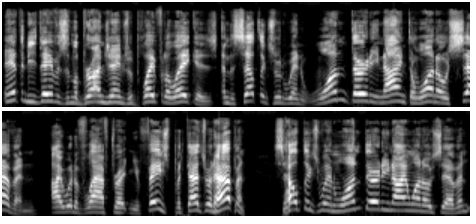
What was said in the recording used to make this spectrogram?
Anthony Davis and LeBron James would play for the Lakers and the Celtics would win 139 to 107, I would have laughed right in your face, but that's what happened. Celtics win 139-107.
